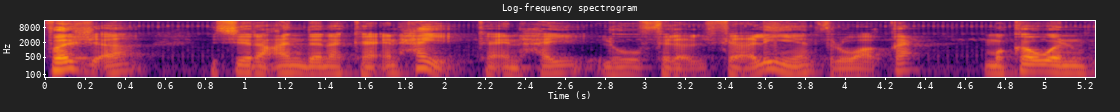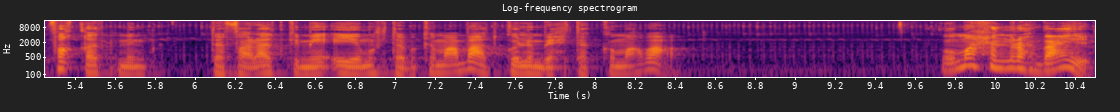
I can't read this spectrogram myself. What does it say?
فجأة يصير عندنا كائن حي. كائن حي اللي هو فعليا في الواقع مكون فقط من تفاعلات كيميائية مشتبكة مع بعض كلهم بيحتكوا مع بعض. وما حنروح بعيد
